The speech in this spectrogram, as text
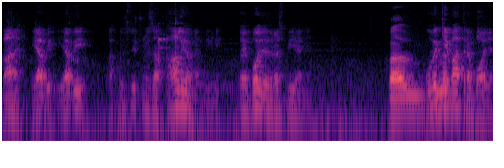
Bane, ja bi, ja bi akustično zapalio na bini. To je bolje od razbijanja. Pa, Uvek na- je vatra bolja.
